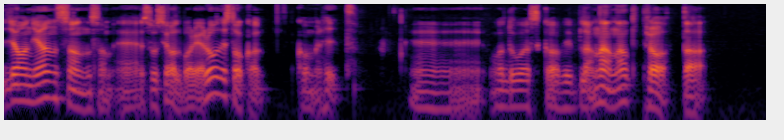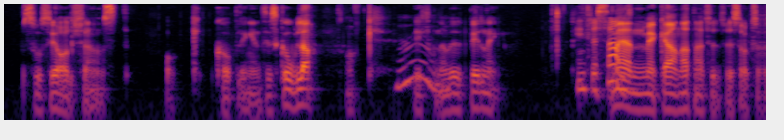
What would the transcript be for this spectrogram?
Jan Jönsson som är socialborgarråd i Stockholm kommer hit. Eh, och då ska vi bland annat prata socialtjänst och kopplingen till skola och mm. vikten av utbildning. Intressant. Men mycket annat naturligtvis också.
